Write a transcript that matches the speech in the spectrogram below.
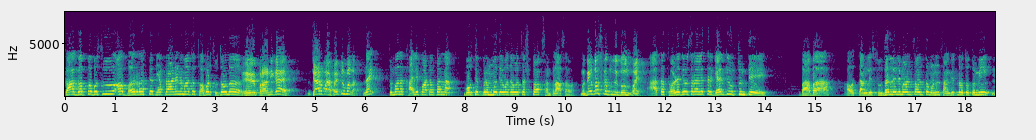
का गप्प बसू? अहो भर रस्त्यात या प्राण्यानं माझं थोबड सुचवलं ए प्राणी काय? चार पाय होय तुम्हाला? नाही तुम्हाला खाली पाठवताना बहुतेक ब्रह्मदेवाजवळचा स्टॉक संपला असावा. मग देतोस का तुझे दोन पाय? आता थोडे दिवस राहिले तर घ्याल की उपचून ते बाबा अहो चांगली सुधारलेली माणसं आणतो म्हणून सांगितलं होतं तुम्ही.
